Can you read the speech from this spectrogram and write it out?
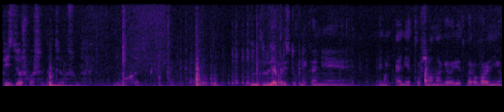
Пиздешь ваши до трех суток. Не уходи. Ну, это Я преступник, а не, а не, а не то, что она говорит, вор- вранье.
